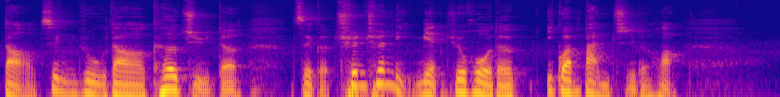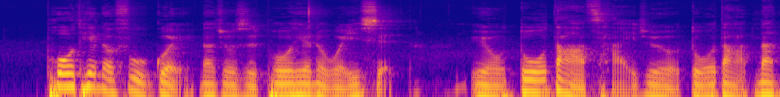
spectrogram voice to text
道进入到科举的这个圈圈里面去获得一官半职的话，泼天的富贵那就是泼天的危险，有多大财就有多大难。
